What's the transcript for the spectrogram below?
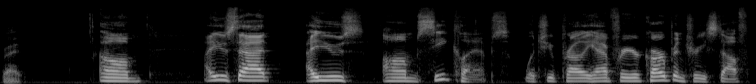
Right. Um, I use that. I use um C clamps, which you probably have for your carpentry stuff.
